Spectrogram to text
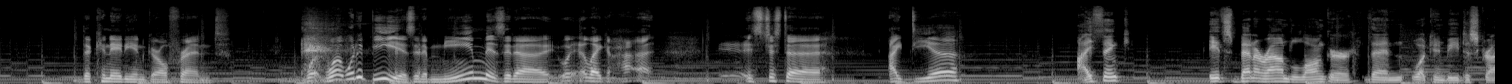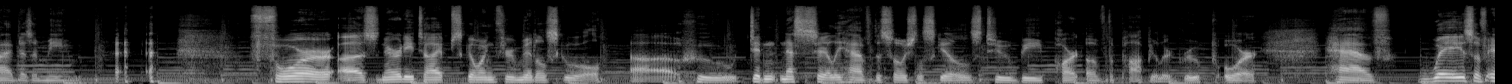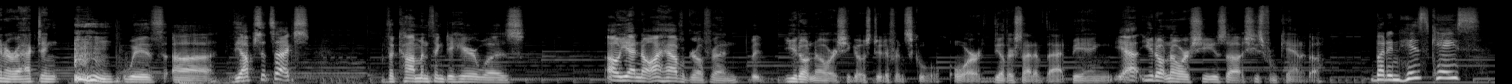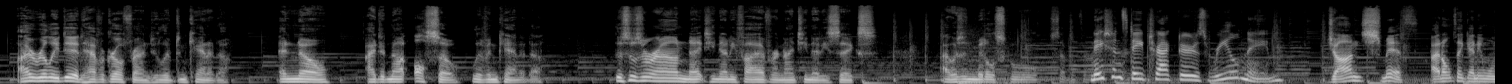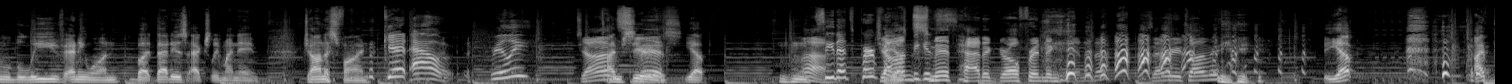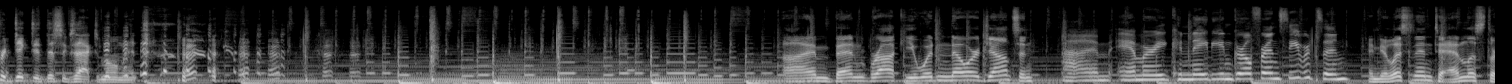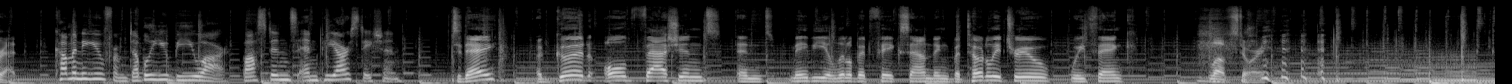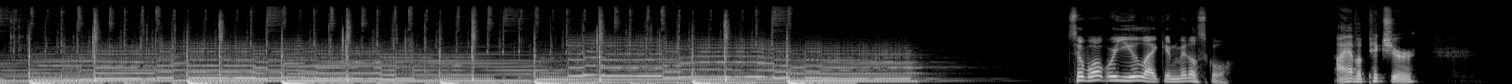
the Canadian girlfriend? What what would it be? Is it a meme? Is it a like? It's just a idea. I think it's been around longer than what can be described as a meme. For us nerdy types going through middle school uh, who didn't necessarily have the social skills to be part of the popular group or have ways of interacting with uh, the opposite sex, the common thing to hear was, oh yeah no i have a girlfriend but you don't know her. She goes to a different school. Or the other side of that being yeah you don't know her. She's uh, she's from canada. But in his case, i really did have a girlfriend who lived in canada. And no i did not also live in canada this was around 1995 or 1996 i was in middle school seventh. Nation State Tractor's real name, john smith i don't think anyone will believe anyone but that is actually my name john is fine Get Out. Really? John. i'm Smith. serious yep Mhm. Ah, See, that's perfect. John because Smith had a girlfriend in Canada. Is that what you're telling me? Yep. I predicted this exact moment. I'm Ben Brock. You wouldn't know her, Johnson, I'm Amory Canadian girlfriend Sievertson. and you're listening to Endless Thread. coming to you from WBUR, Boston's NPR station. Today, a good old fashioned and maybe a little bit fake sounding, but totally true, we think, love story. so, what were you like in middle school? I have a picture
